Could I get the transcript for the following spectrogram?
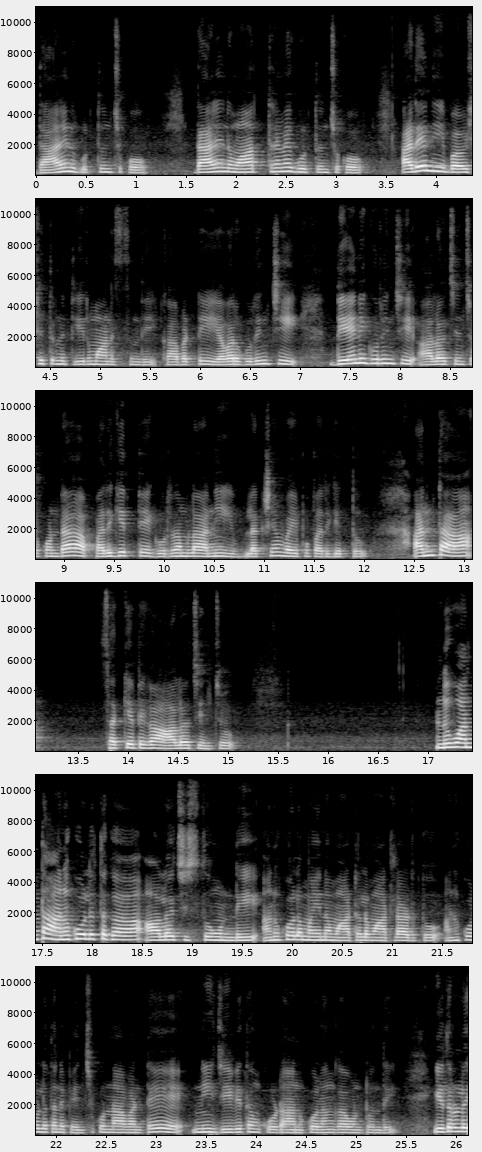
దానిని గుర్తుంచుకో. దానిని మాత్రమే గుర్తుంచుకో. అదే నీ భవిష్యత్తుని తీర్మానిస్తుంది. కాబట్టి ఎవరి గురించి దేని గురించి ఆలోచించకుండా పరిగెత్తే గుర్రంలా నీ లక్ష్యం వైపు పరిగెత్తు. అంతా సఖ్యతగా ఆలోచించు. నువ్వు అంతా అనుకూలతగా ఆలోచిస్తూ ఉండి అనుకూలమైన మాటలు మాట్లాడుతూ అనుకూలతను పెంచుకున్నావంటే నీ జీవితం కూడా అనుకూలంగా ఉంటుంది. ఇతరులు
